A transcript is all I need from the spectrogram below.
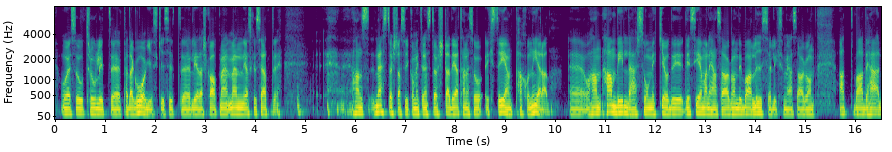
och är så otroligt eh, pedagogisk i sitt eh, ledarskap. Men, men jag skulle säga att eh, hans näst största psyk, om inte den största, det är att han är så extremt passionerad. Eh, och han, han vill det här så mycket och det, det ser man i hans ögon. Det bara lyser liksom i hans ögon. Att bara det här,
